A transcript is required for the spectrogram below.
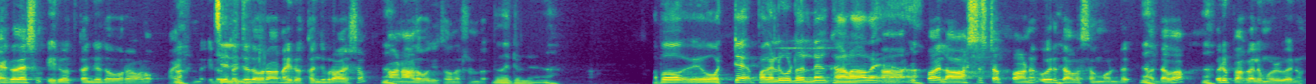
ഏകദേശം ഇരുപത്തഞ്ച് ദൗറോളം ആയിട്ടുണ്ട്. ഇരുപത്തഞ്ച് ദൗറ പറഞ്ഞാൽ ഇരുപത്തഞ്ച് പ്രാവശ്യം കാണാതെ ഓതി തന്നിട്ടുണ്ട്. തന്നിട്ടുണ്ട്. അപ്പോൾ ഒറ്റ പകൽ കൊണ്ട് തന്നെ കാണാതെ ഇപ്പൊ ലാസ്റ്റ് സ്റ്റെപ്പാണ് ഒരു ദിവസം കൊണ്ട് അഥവാ ഒരു പകൽ മുഴുവനും.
